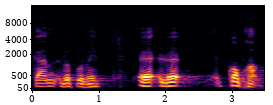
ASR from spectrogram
comme vous pouvez euh, le comprendre.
